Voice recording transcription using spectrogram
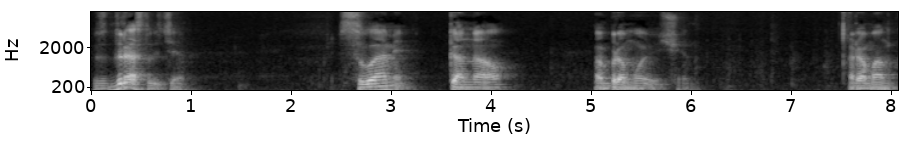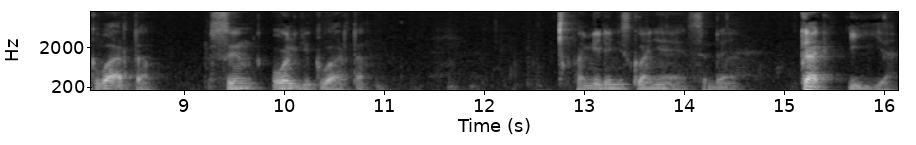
Здравствуйте! С вами канал Абрамовича. Роман Кварта, сын Ольги Кварта. Фамилия не склоняется, да. Как и я.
